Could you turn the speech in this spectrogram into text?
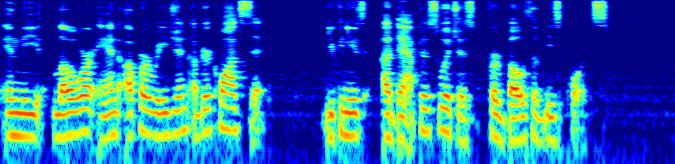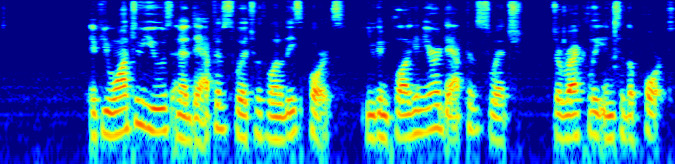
in the lower and upper region of your quad stick, you can use adaptive switches for both of these ports. If you want to use an adaptive switch with one of these ports, you can plug in your adaptive switch directly into the port.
